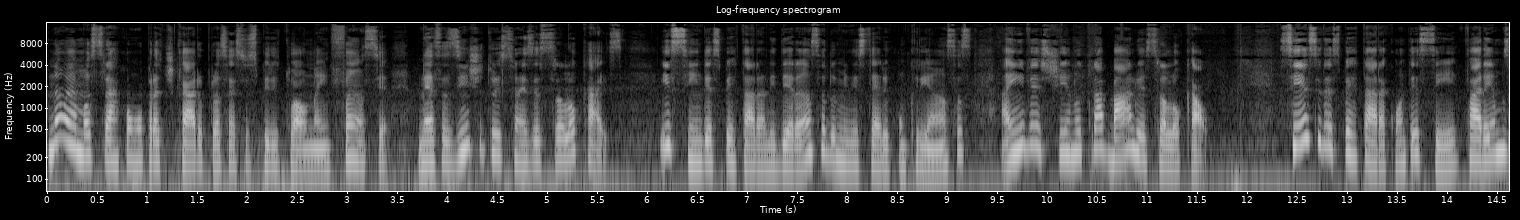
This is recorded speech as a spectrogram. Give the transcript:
não é mostrar como praticar o processo espiritual na infância nessas instituições extralocais, e sim despertar a liderança do Ministério com Crianças a investir no trabalho extralocal se esse despertar acontecer, faremos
